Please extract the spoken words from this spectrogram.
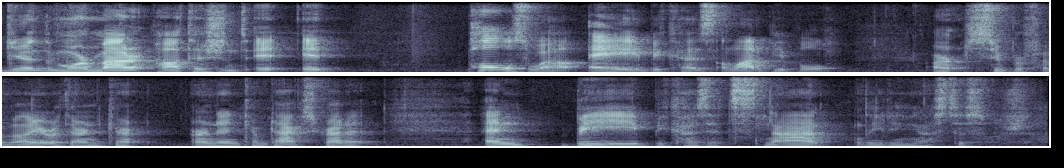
you know the more moderate politicians, it it polls well. A because a lot of people aren't super familiar with earned earned income tax credit, and B because it's not leading us to socialism.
